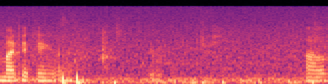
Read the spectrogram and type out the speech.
Am I picking? Or, um,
